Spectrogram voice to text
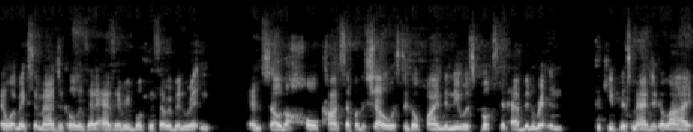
And what makes it magical is that it has every book that's ever been written. And so the whole concept of the show was to go find the newest books that have been written to keep this magic alive.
